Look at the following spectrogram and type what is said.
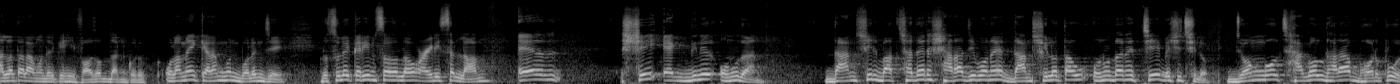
আল্লাহ তালা আমাদেরকে হিফাজত দান করুক। ওলামাই ক্যারামগন বলেন যে রসুল করিম সাল্লাহ আলি সাল্লাম এর সেই একদিনের অনুদান দানশীল বাদশাদের সারা জীবনের দানশীলতাও অনুদানের চেয়ে বেশি ছিল। জঙ্গল ছাগল ধারা ভরপুর।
